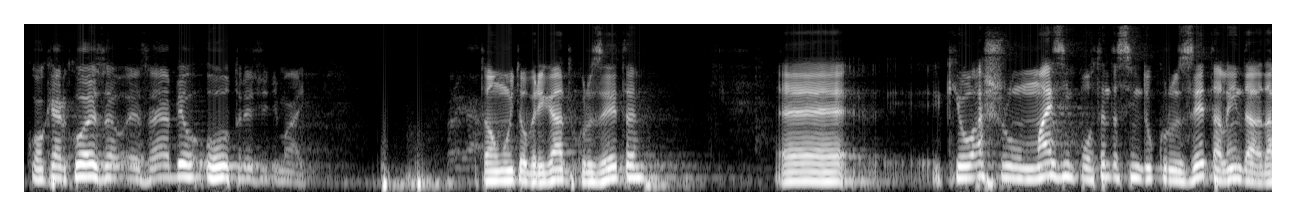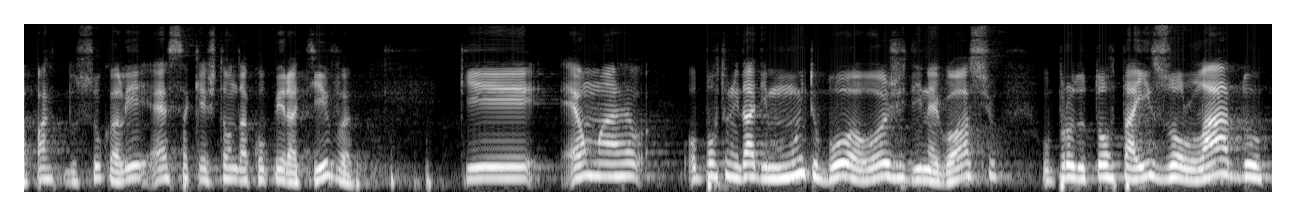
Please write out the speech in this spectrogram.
Qualquer coisa, Eusébio ou 13 de maio. Então, muito obrigado, Cruzeta. É, que eu acho mais importante assim do Cruzeta, além da, da parte do suco ali, é essa questão da cooperativa, que é uma oportunidade muito boa hoje de negócio. O produtor está isolado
